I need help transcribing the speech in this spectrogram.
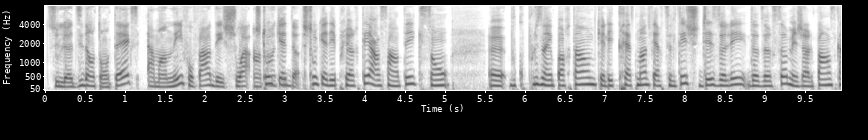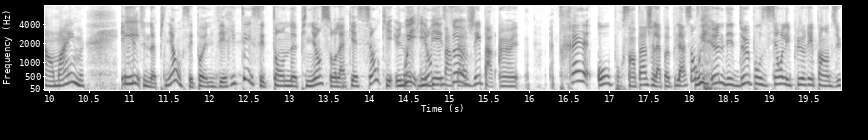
tu l'as dit dans ton texte, à un moment donné, il faut faire des choix en je trouve que je trouve qu'il y a des priorités en santé qui sont euh, beaucoup plus importante que les traitements de fertilité. Je suis désolée de dire ça, mais je le pense quand même. Et, c'est une opinion, c'est pas une vérité. C'est ton opinion sur la question qui est une opinion qui est partagée par un très haut pourcentage de la population. Oui. C'est une des deux positions les plus répandues.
